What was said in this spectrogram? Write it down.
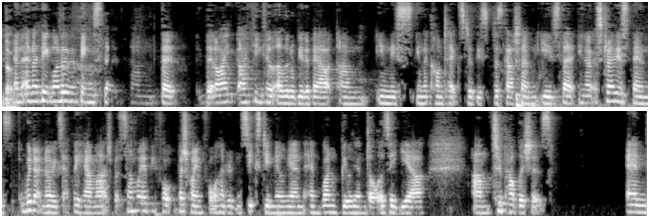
No. And and I think one of the things that um, that that I, I, think a little bit about um, in this in the context of this discussion is that you know Australia spends we don't know exactly how much, but somewhere before, between 460 million and one billion dollars a year um, to publishers. And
